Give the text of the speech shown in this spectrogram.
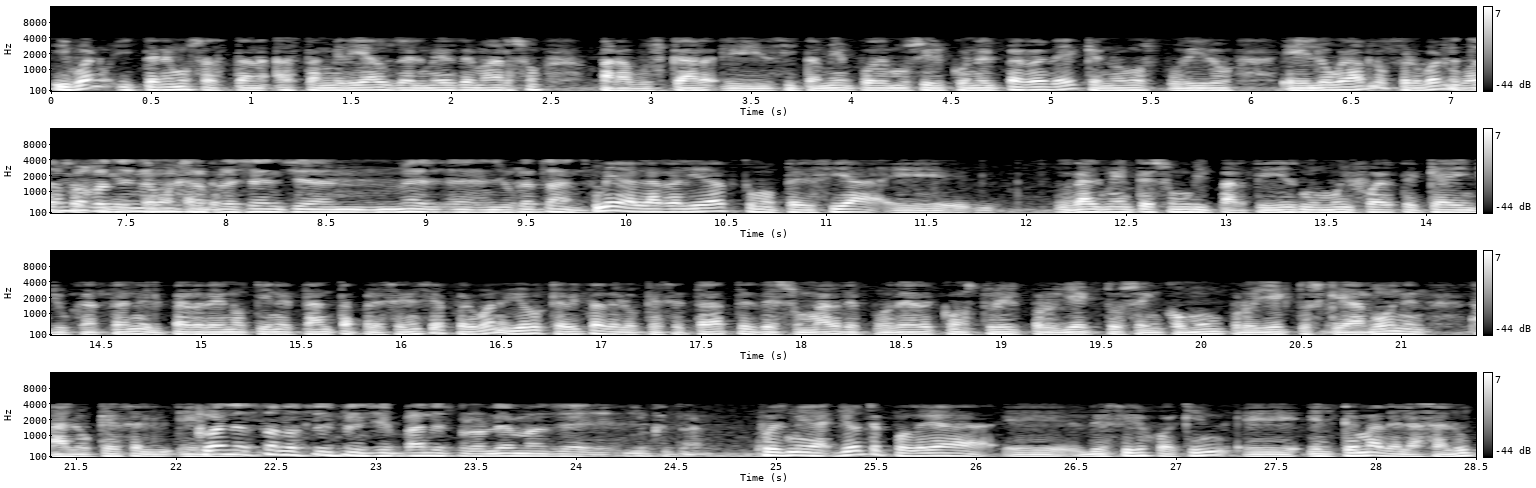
Y bueno, y tenemos hasta hasta mediados del mes de marzo para buscar eh, si también podemos ir con el PRD, que no hemos podido lograrlo, pero bueno. tampoco tiene mucha presencia en, Yucatán. Mira, la realidad, como te decía, realmente es un bipartidismo muy fuerte que hay en Yucatán, el PRD no tiene tanta presencia, pero bueno, yo creo que ahorita de lo que se trata es de sumar, de poder construir proyectos en común, proyectos que abonen a lo que es el, ¿Cuáles son los tres principales problemas de Yucatán? Pues mira, yo te podría eh, decir, Joaquín, eh, el tema de la salud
